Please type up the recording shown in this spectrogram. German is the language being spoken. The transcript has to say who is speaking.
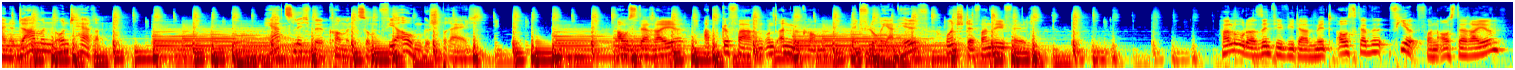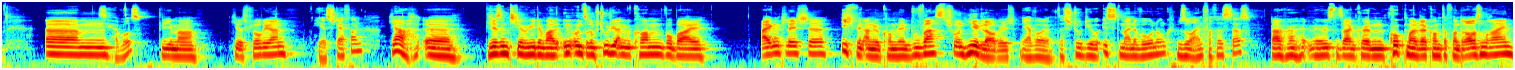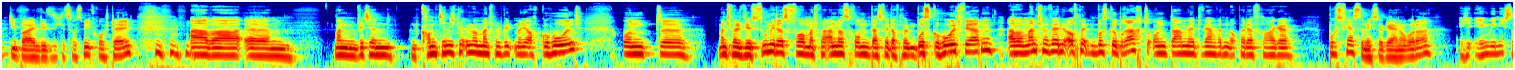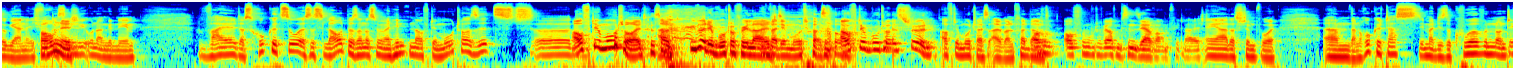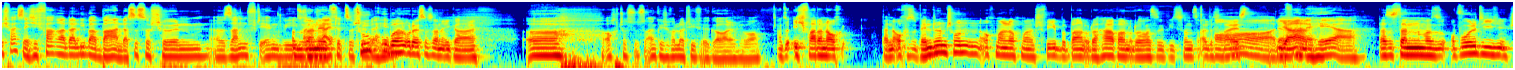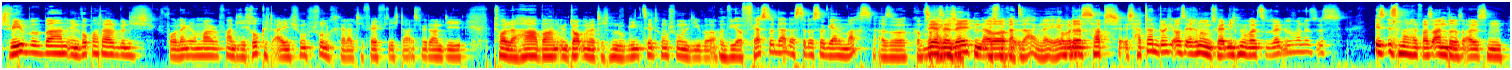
Speaker 1: Meine Damen und Herren, herzlich willkommen zum Vier-Augen-Gespräch
Speaker 2: Aus der Reihe Abgefahren und angekommen
Speaker 1: mit Florian Hilf.
Speaker 2: und Stefan Seefeld. Hallo, da sind wir wieder mit Ausgabe 4 von Aus der Reihe. Ähm,
Speaker 1: Servus,
Speaker 2: wie immer, hier ist Florian.
Speaker 1: hier ist Stefan.
Speaker 2: Ja, äh, wir sind hier wieder mal in unserem Studio angekommen, wobei eigentlich äh, ich bin angekommen, denn du warst schon hier, glaube ich.
Speaker 1: Jawohl, das Studio ist meine Wohnung, so einfach ist das.
Speaker 2: Da hätten wir höchstens sagen können, guck mal, wer kommt da von draußen rein. Die beiden, die sich jetzt vors Mikro stellen. Aber ähm, man wird ja, man kommt ja nicht nur immer, manchmal wird man ja auch geholt. Und äh, manchmal wirfst du mir das vor, manchmal andersrum, dass wir doch mit dem Bus geholt werden. Aber manchmal werden wir auch mit dem Bus gebracht und damit wären wir dann auch bei der Frage, Bus fährst du nicht so gerne, oder?
Speaker 1: Ich irgendwie nicht so gerne. Ich
Speaker 2: Warum
Speaker 1: finde das
Speaker 2: nicht?
Speaker 1: irgendwie unangenehm. Weil das ruckelt so, es ist laut, besonders wenn man hinten auf dem Motor sitzt. Äh,
Speaker 2: Auf dem Motor, interessant. Über dem Motor vielleicht.
Speaker 1: bei dem Motor so.
Speaker 2: auf dem Motor ist schön.
Speaker 1: auf dem Motor ist albern, verdammt.
Speaker 2: Auf, auf dem Motor wäre auch ein bisschen sehr warm vielleicht.
Speaker 1: Ja, das stimmt wohl. Ähm, dann ruckelt das, immer diese Kurven und ich weiß nicht, ich fahre da lieber Bahn. Das ist so schön äh, sanft irgendwie.
Speaker 2: Also
Speaker 1: man gleitet so schön
Speaker 2: Zug,
Speaker 1: dahin.
Speaker 2: U-Bahn oder ist das dann egal?
Speaker 1: Äh, ach, das ist eigentlich relativ egal, ja.
Speaker 2: Also ich fahre dann auch, dann auch, wenn dann schon auch mal noch mal Schwebebahn oder Haarbahn oder was, wie es sonst alles heißt.
Speaker 1: Oh, der
Speaker 2: ja,
Speaker 1: feine Herr.
Speaker 2: das ist dann mal so, obwohl die Schwebebahn in Wuppertal bin ich vor längerem mal gefahren, die ruckelt eigentlich schon, schon relativ heftig. Da ist mir dann die tolle Haarbahn im Dortmunder Technologiezentrum schon lieber.
Speaker 1: Und wie oft fährst du da, dass du das so gerne machst? Also kommt
Speaker 2: Sehr, sehr selten,
Speaker 1: Ich
Speaker 2: aber-
Speaker 1: sagen, ne?
Speaker 2: Aber das hat, es hat dann durchaus Erinnerungswert, nicht nur weil es so selten ist, sondern es ist, es ist mal halt was anderes als ein,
